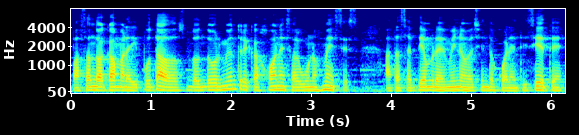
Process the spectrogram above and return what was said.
pasando a Cámara de Diputados, donde durmió entre cajones algunos meses, hasta septiembre de 1947,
